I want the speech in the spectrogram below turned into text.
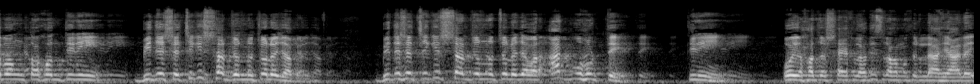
এবং তখন তিনি বিদেশে চিকিৎসার জন্য চলে যাবেন। বিদেশে চিকিৎসার জন্য চলে যাওয়ার আগ মুহূর্তে তিনি ওই হজরত শাইখুল হাদিস রহমতুল্লাহ আলাই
